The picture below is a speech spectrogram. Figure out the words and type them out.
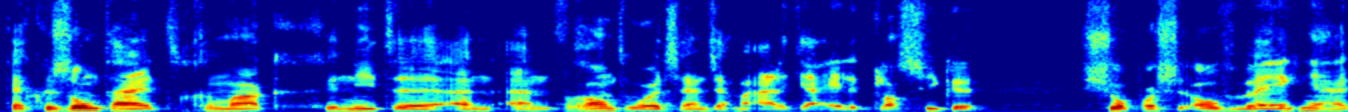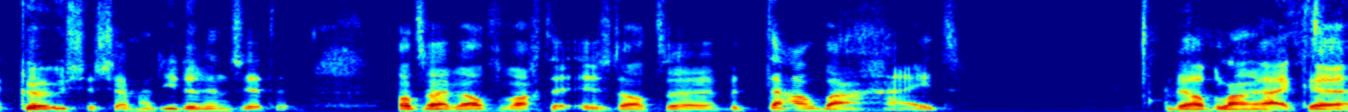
Kijk, gezondheid, gemak, genieten en, en verantwoord zijn, zeg maar eigenlijk ja, hele klassieke shoppersoverwegingen, hè, keuzes zeg maar, die erin zitten. Wat wij wel verwachten is dat betaalbaarheid wel belangrijk, uh,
